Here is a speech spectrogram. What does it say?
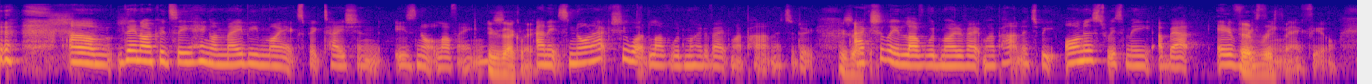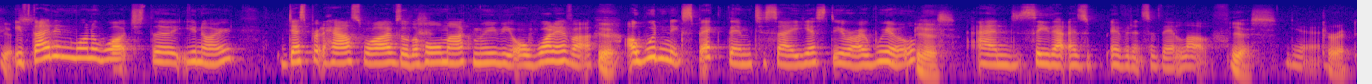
um, then I could see, hang on, maybe my expectation is not loving. Exactly. And it's not actually what love would motivate my partner to do. Exactly. Actually, love would motivate my partner to be honest with me about everything, Everything. they feel. Yes. If they didn't want to watch the, you know, Desperate Housewives or the Hallmark movie or whatever, Yeah. I wouldn't expect them to say, yes, dear, I will, Yes. And see that as evidence of their love. Yes. Yeah. Correct.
